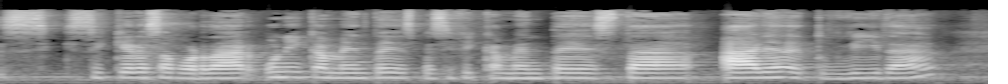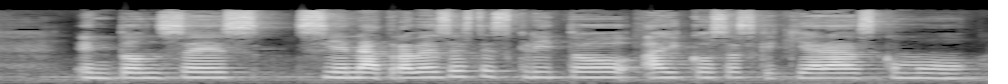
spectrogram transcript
si, quieres abordar únicamente y específicamente esta área de tu vida. Entonces, si en, a través de este escrito hay cosas que quieras como,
